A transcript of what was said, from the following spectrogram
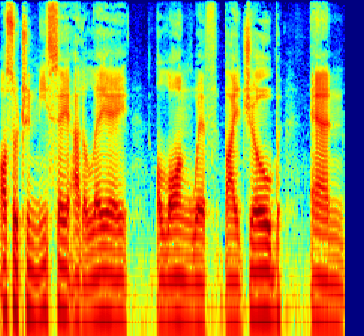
Also, Tunmise Adeleye, along with Bai Jobe, and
